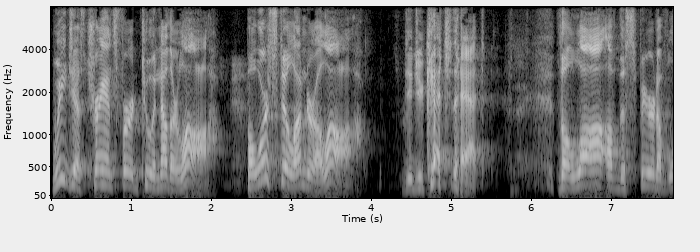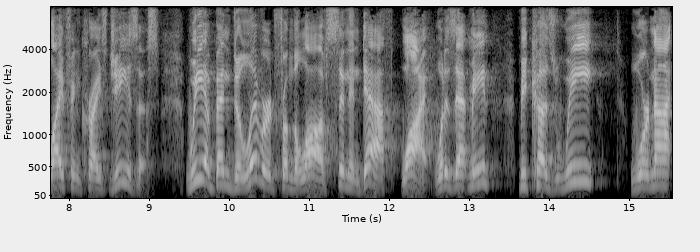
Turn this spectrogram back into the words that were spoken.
We just transferred to another law, but we're still under a law. Did you catch that? The law of the Spirit of life in Christ Jesus. We have been delivered from the law of sin and death. Why? What does that mean? Because we were not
